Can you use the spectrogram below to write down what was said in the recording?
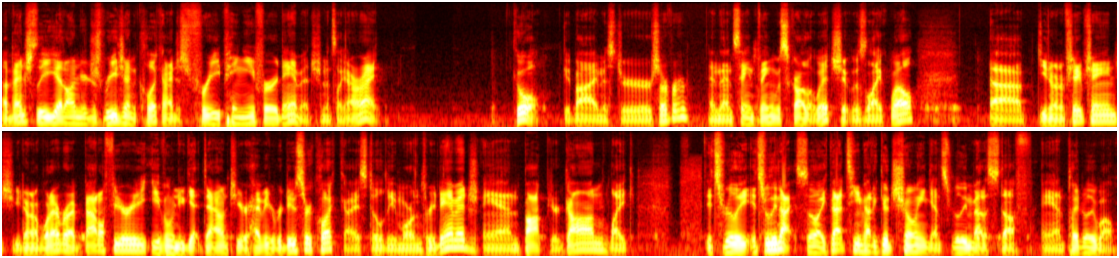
Eventually, you get on your just regen click, and I just free ping you for damage. And it's like, all right, cool. Goodbye, Mr. Surfer. And then same thing with Scarlet Witch. It was like, well, uh, you don't have shape change, you don't have whatever. I have battle fury. Even when you get down to your heavy reducer click, I still do more than three damage, and bop, you're gone. Like, it's really, it's really nice. So like that team had a good showing against really meta stuff and played really well.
